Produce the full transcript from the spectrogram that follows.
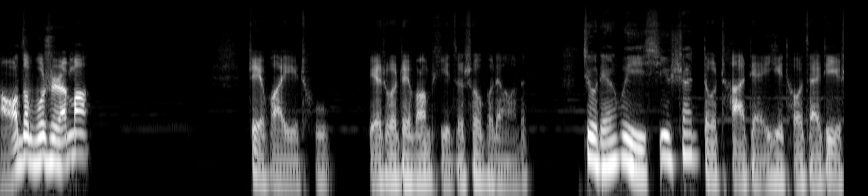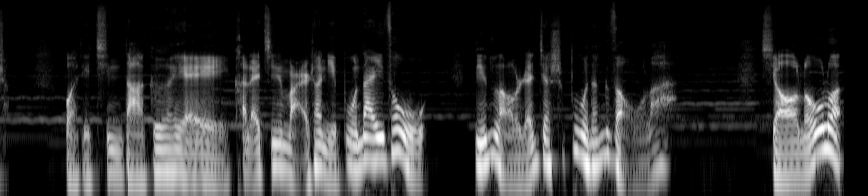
老子不是人吗？这话一出，别说这帮痞子受不了了，就连魏西山都差点一头在地上。我的亲大哥耶！看来今晚上你不耐揍，您老人家是不能走了。小喽啰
